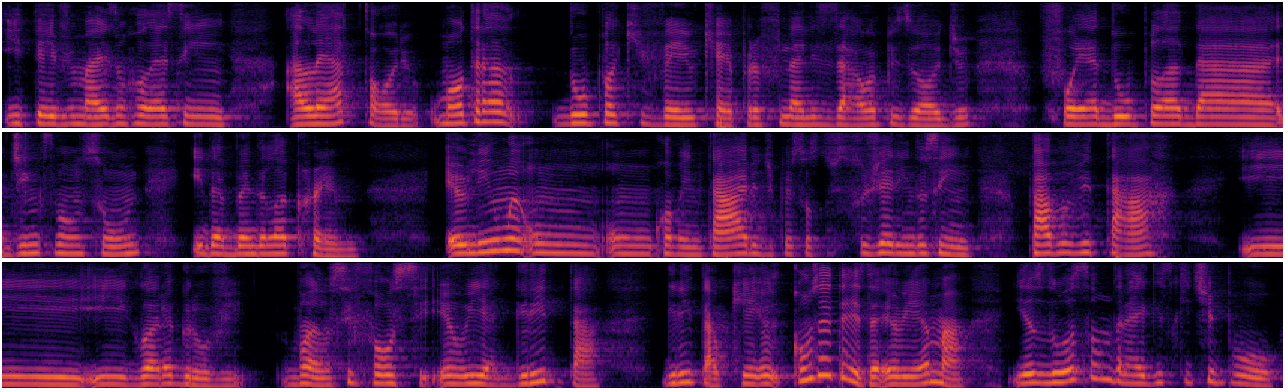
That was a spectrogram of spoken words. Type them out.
E teve mais um rolê assim, aleatório. Uma outra dupla que veio, que é para finalizar o episódio, foi a dupla da Jinx Monsoon e da Bandela Creme. Eu li um, um, um, comentário de pessoas sugerindo assim, Pablo Vittar e, e Glória Groove. Mano, se fosse, eu ia gritar, gritar, porque eu, com certeza eu ia amar. E as duas são drags que, tipo,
